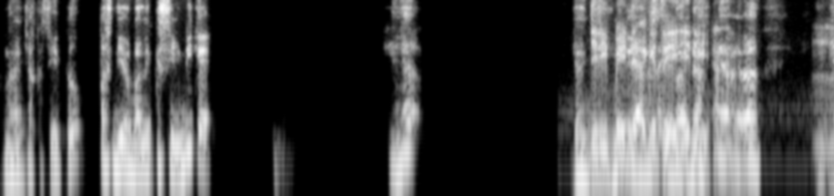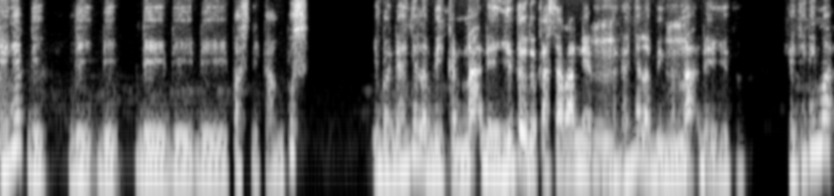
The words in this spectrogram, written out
ngajak ke situ, pas dia balik ke sini kayak, kayaknya jadi beda gitu ya jadi uh, kayaknya di di di di di, di pas di kampus ibadahnya lebih kena deh gitu tuh kasarannya. Hmm. ibadahnya lebih kena hmm. deh gitu. Kayak gini mak.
